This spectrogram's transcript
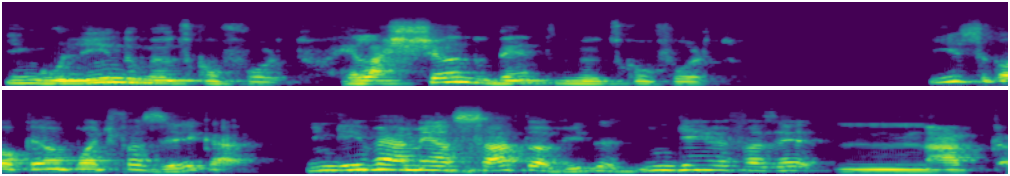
engolindo o meu desconforto, relaxando dentro do meu desconforto. Isso qualquer um pode fazer, cara. Ninguém vai ameaçar a tua vida, ninguém vai fazer nada.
